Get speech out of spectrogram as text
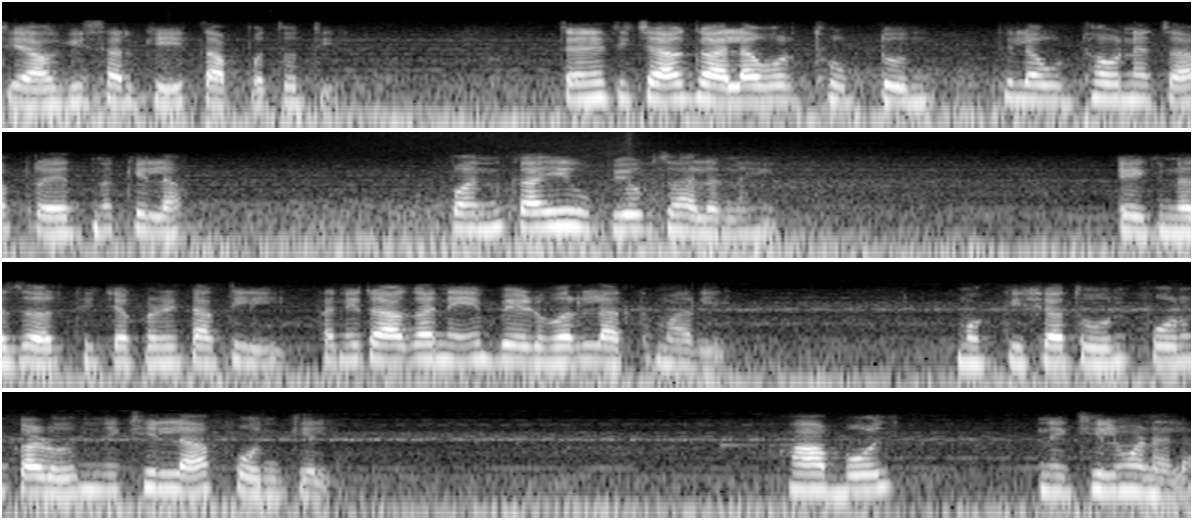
ती आगीसारखी तापत होती. त्याने तिच्या गालावर थोपटून तिला उठवण्याचा प्रयत्न केला पण काही उपयोग झाला नाही. एक नजर तिच्याकडे टाकली आणि रागाने बेडवर लाथ मारली. मग खिशातून फोन काढून निखिलला फोन केला. हां बोल निखिल म्हणाला.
